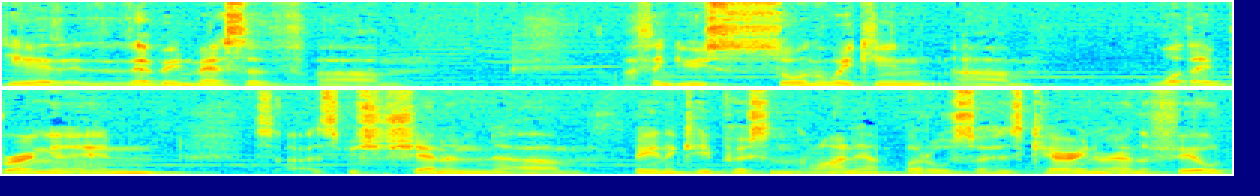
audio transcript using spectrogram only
Yeah, they've been massive. Um, I think you saw in the weekend um, what they bring, and especially Shannon um, being a key person in the lineup, but also his carrying around the field.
